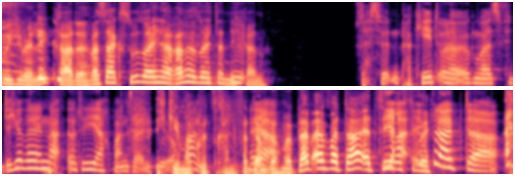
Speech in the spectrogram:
Du, ich überlege gerade. Was sagst du? Soll ich da ran oder soll ich da nicht hm. ran? Das wird ein Paket oder irgendwas für dich oder, Na oder die Nachbarn sein. Ich gehe mal ran. kurz ran, verdammt ja. nochmal. Bleib einfach da, erzähl, ja, was du ich bleib da.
